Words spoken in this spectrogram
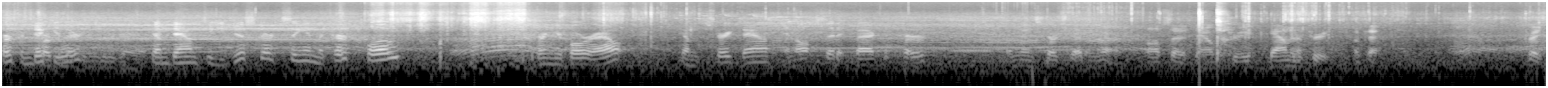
perpendicular, come down till you just start seeing the curve close. Bring your bar out, come straight down and offset it back the curve, and then start cutting up Offset it down the tree. down the tree. Okay. Great.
